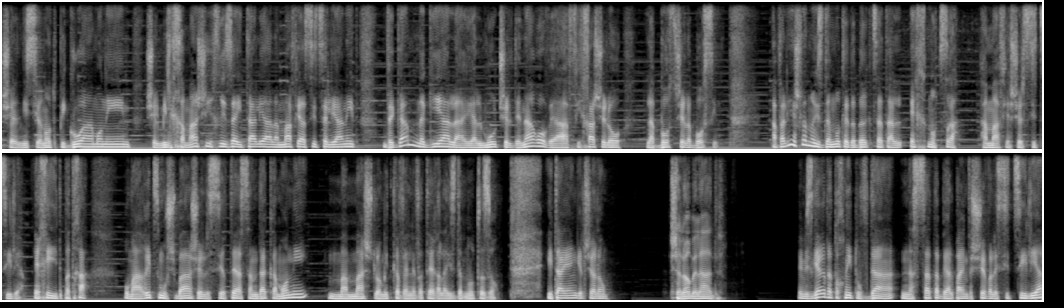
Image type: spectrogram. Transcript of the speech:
של ניסיונות פיגוע המוניים, של מלחמה שהכריזה איטליה על המאפיה הסיציליאנית, וגם נגיע להיעלמות של דנארו וההפיכה שלו לבוס של הבוסים. אבל יש לנו הזדמנות לדבר קצת על איך נוצרה המאפיה של סיציליה, איך היא התפתחה. ומעריץ מושבע של סרטי הסנדק כמוני, ממש לא מתכוון לוותר על ההזדמנות הזו. איתי אנגל, שלום. שלום אלעד. במסגרת התוכנית עובדה, נסעת ב-2007 לסיציליה,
